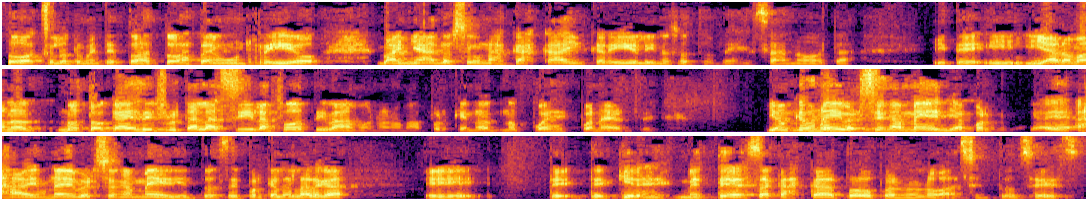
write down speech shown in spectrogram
todo, absolutamente todas, todas están en un río, bañándose en unas cascadas increíbles, y nosotros ves esa nota. Y, te, y, ya nomás nos, toca es disfrutarla así, la foto, y vámonos nomás, porque no, no puedes exponerte. Y aunque es una diversión a media, porque, eh, ajá, es una diversión a media, entonces, porque a la larga eh, te, quieres meter a esa cascada todo, pero no lo hace. Entonces...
